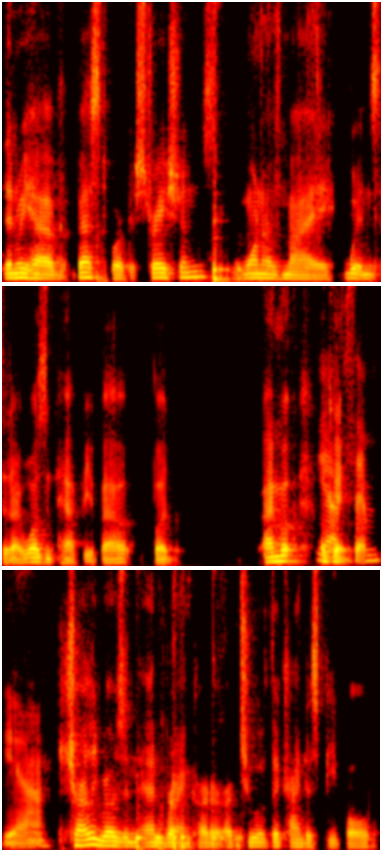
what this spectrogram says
Then we have best orchestrations. One of my wins that I wasn't happy about, but I'm o- Yeah, okay. same. Yeah. Charlie Rosen and Bryan Carter are two of the kindest people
